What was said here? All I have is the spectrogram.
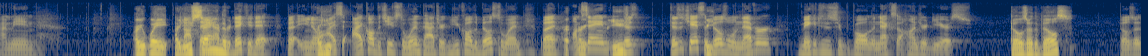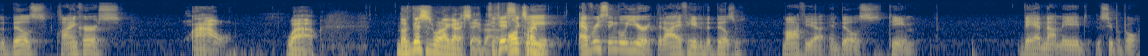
I mean, Are you wait, are you saying, saying I the predicted it, but you know, you- I I called the Chiefs to win, Patrick. You called the Bills to win, but Are- I'm are- saying are you- there's there's a chance the Bills will never make it to the Super Bowl in the next 100 years. Bills are the Bills? Bills are the Bills. Klein curse. Wow. Wow. Look, this is what I got to say about it. Statistically, every single year that I have hated the Bills Mafia and Bills team, they have not made the Super Bowl.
